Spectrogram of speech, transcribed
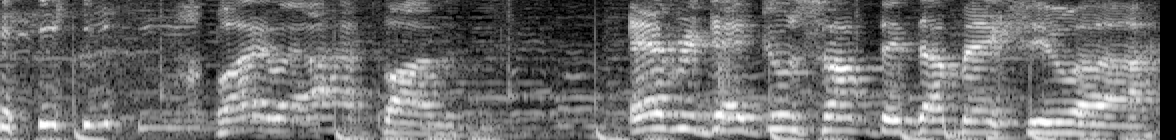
well, anyway, I have fun. Every day, do something that makes you uh,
